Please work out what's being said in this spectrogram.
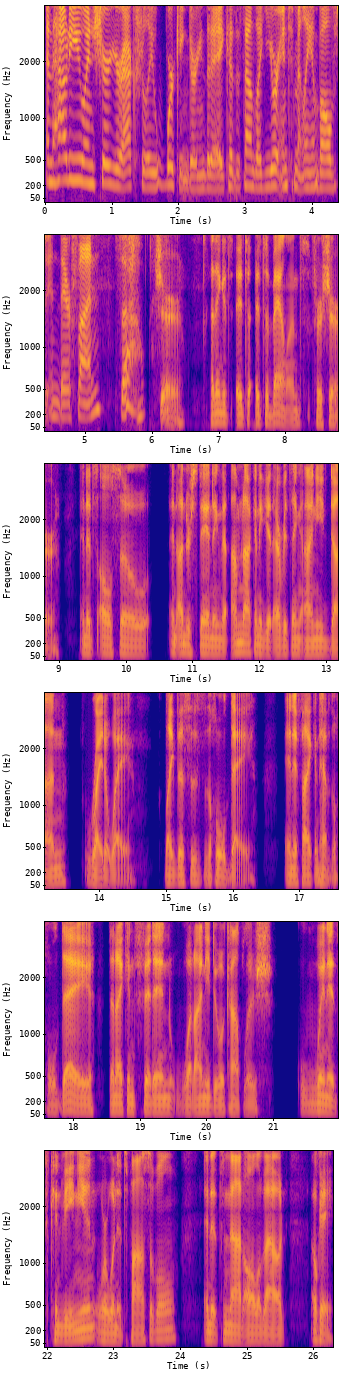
And how do you ensure you're actually working during the day? Because it sounds like you're intimately involved in their fun. So, sure. I think it's, it's, it's a balance for sure. And it's also an understanding that I'm not going to get everything I need done right away. Like this is the whole day. And if I can have the whole day, then I can fit in what I need to accomplish when it's convenient or when it's possible. And it's not all about, okay,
